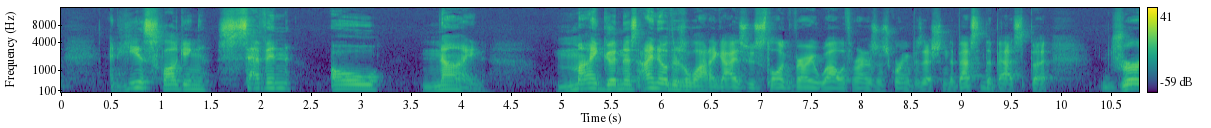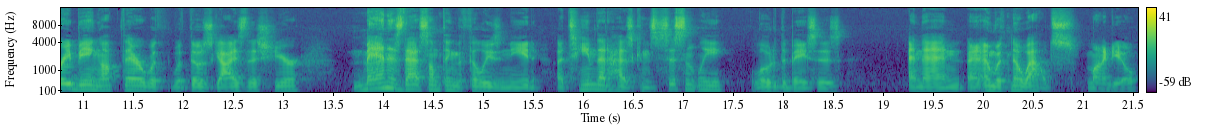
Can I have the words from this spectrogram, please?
and he is slugging 709. My goodness, I know there's a lot of guys who slug very well with runners in scoring position, the best of the best, but Drury being up there with, with those guys this year, man, is that something the Phillies need. A team that has consistently loaded the bases and then, and with no outs, mind you,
